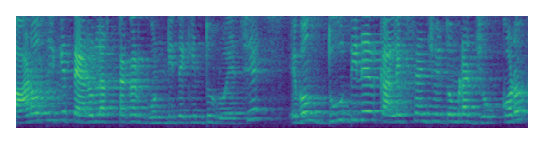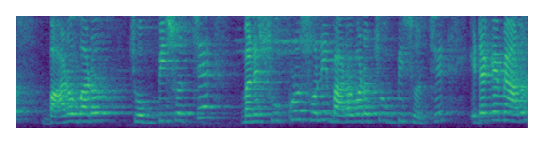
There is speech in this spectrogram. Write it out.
বারো থেকে তেরো লাখ টাকার গন্ডিতে কিন্তু রয়েছে। এবং দুদিনের কালেকশান যদি তোমরা যোগ করো, বারো বারো চব্বিশ হচ্ছে মানে শুক্র, শনি বারো বারো চব্বিশ হচ্ছে। এটাকে আমি আরও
